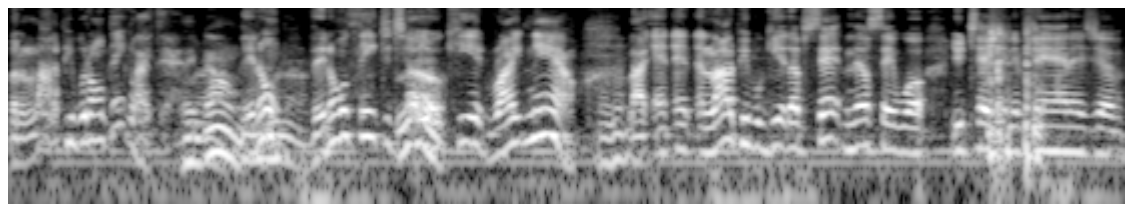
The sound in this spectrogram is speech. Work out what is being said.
but a lot of people don't think like that. They don't. They don't. No. They don't think to tell no. your kid right now. Mm-hmm. Like, and, and, and, a lot of people get upset and they'll say, "Well, you're taking advantage of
